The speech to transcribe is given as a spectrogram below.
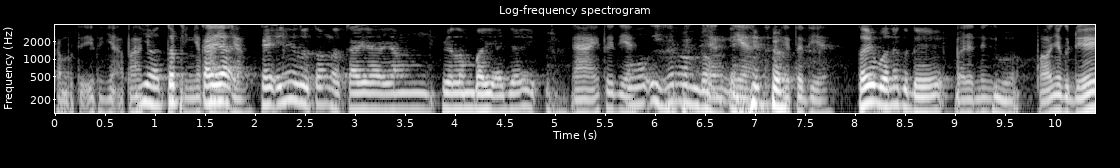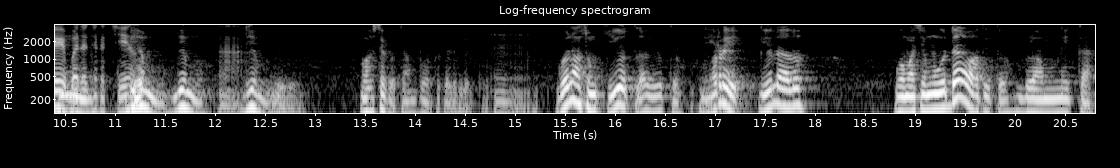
rambut itunya apa? Iya, tapi kucingnya kayak panjang. kayak ini lu tau nggak kayak yang film bayi ajaib. Nah, itu dia. Oh, ih serem dong. yang iya, itu dia. Tapi badannya gede. Badannya Iya. kepalanya gede, badannya kecil. Diam, diam lu. Ah. Diam gitu. Gak usah ikut campur kata dia gitu. Hmm. Gue langsung ciut lah gitu. Ngeri, gila lu. Gue masih muda waktu itu, belum nikah.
